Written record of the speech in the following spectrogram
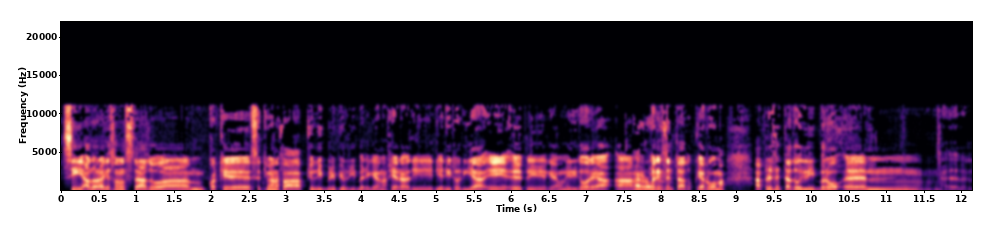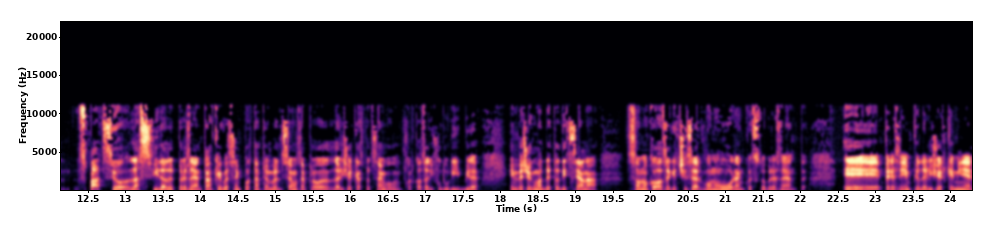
Sì, allora io sono stato um, qualche settimana fa a Più Libri Più Liberi, che è una fiera di, di editoria, e Epli, che è un editore, ha, ha presentato, qui a Roma, ha presentato il libro ehm, eh, Spazio, la sfida del presente. Anche questo è importante, noi pensiamo sempre alla ricerca spaziale come qualcosa di futuribile, e invece, come ha detto Tiziana, sono cose che ci servono ora in questo presente. E per esempio le ricerche minerarie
